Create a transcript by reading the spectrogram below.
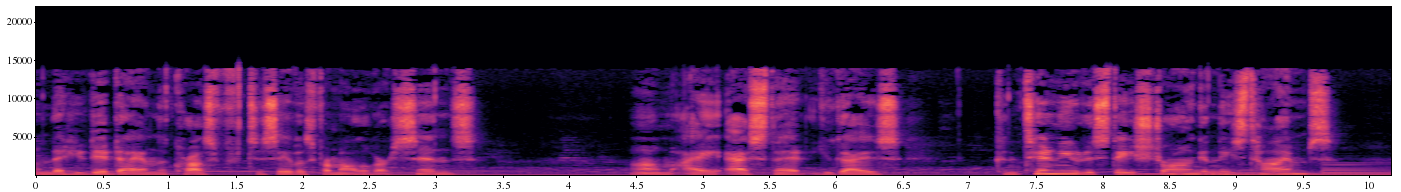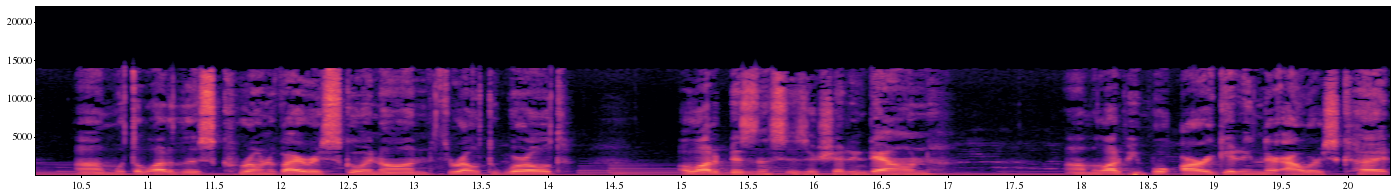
um, that He did die on the cross to save us from all of our sins. Um, I ask that you guys continue to stay strong in these times. Um, with a lot of this coronavirus going on throughout the world, a lot of businesses are shutting down. Um, a lot of people are getting their hours cut.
